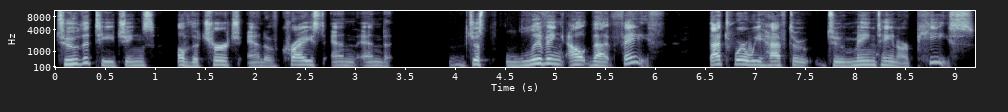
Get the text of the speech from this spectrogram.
to the teachings of the church and of christ and and just living out that faith. That's where we have to to maintain our peace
